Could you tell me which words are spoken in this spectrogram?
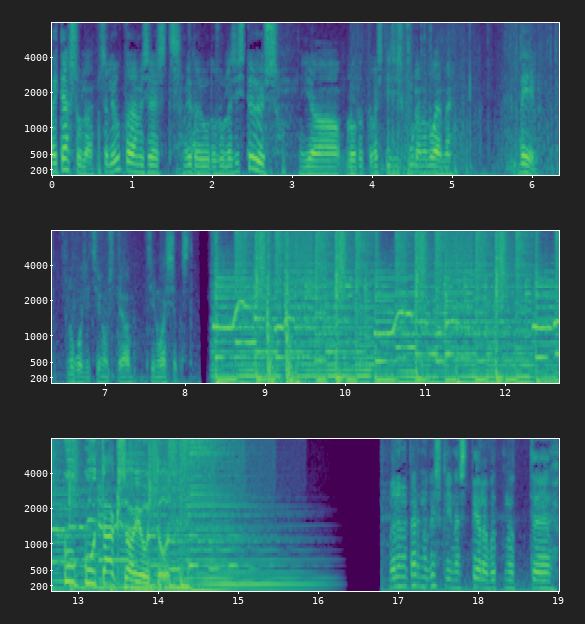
aitäh sulle selle jutuajamise eest, edujõudu sulle siis töös ja loodetavasti siis kuuleme-loeme veel lugusid sinust ja sinu asjadest. Kuku taksojutud me oleme Pärnu kesklinnast peale võtnud eh,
